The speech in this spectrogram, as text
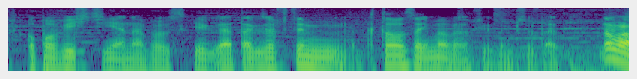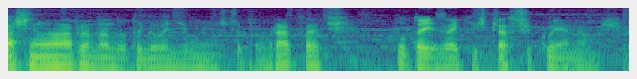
w opowieści Jana Wolskiego, a także w tym, kto zajmował się tym przypadkiem. No właśnie, no na pewno do tego będziemy jeszcze powracać. Tutaj za jakiś czas szykuje nam się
